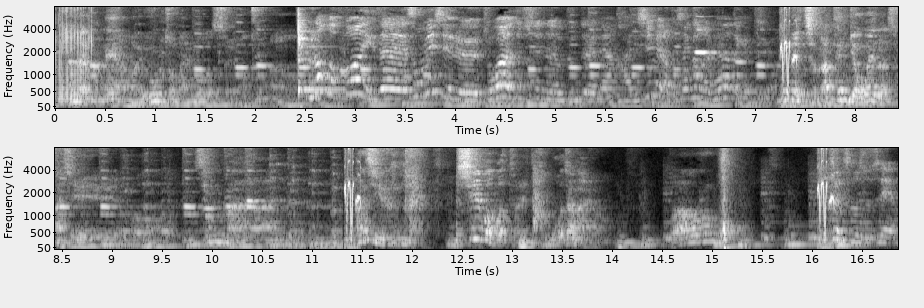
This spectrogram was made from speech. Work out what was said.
아유, 어, 욕을 좀 많이 씨를 좋아해 주시는 분들에 대한 관심이라고 생각을 해야 되겠죠. 근데 저 같은 경우에는 사실 뭐 3만 아직 근데 실버 버튼을 딱 오잖아요. 바로 그럼 저 주세요.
